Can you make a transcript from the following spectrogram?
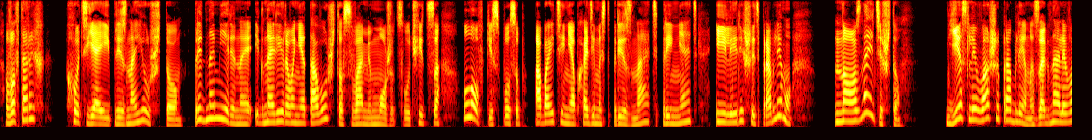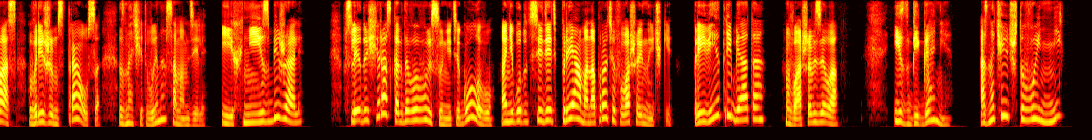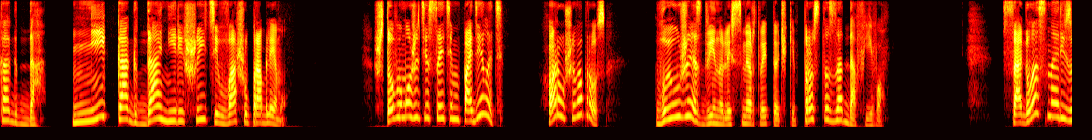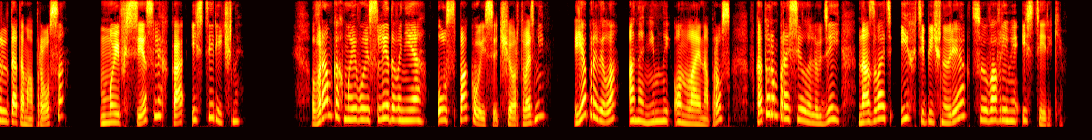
Во-вторых, Хоть я и признаю, что преднамеренное игнорирование того, что с вами может случиться, ловкий способ обойти необходимость признать, принять или решить проблему, но знаете что? Если ваши проблемы загнали вас в режим страуса, значит, вы на самом деле их не избежали. В следующий раз, когда вы высунете голову, они будут сидеть прямо напротив вашей нычки. «Привет, ребята!» Ваша взяла. Избегание означает, что вы никогда, никогда не решите вашу проблему. Что вы можете с этим поделать? Хороший вопрос. Вы уже сдвинулись с мертвой точки, просто задав его. Согласно результатам опроса, мы все слегка истеричны. В рамках моего исследования «Успокойся, черт возьми» я провела анонимный онлайн-опрос, в котором просила людей назвать их типичную реакцию во время истерики.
